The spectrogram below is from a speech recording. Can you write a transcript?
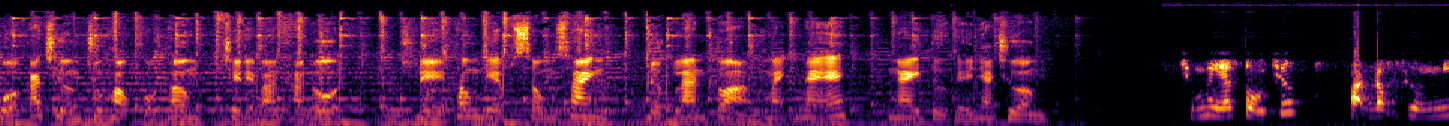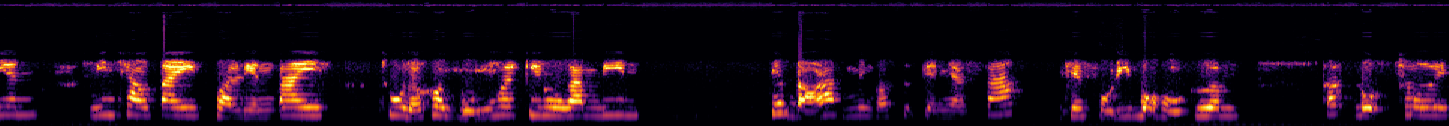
của các trường trung học phổ thông trên địa bàn Hà Nội để thông điệp sống xanh được lan tỏa mạnh mẽ ngay từ ghế nhà trường. Chúng mình đã tổ chức hoạt động thường niên pin trao tay, quà liền tay, thu được hơn 40 kg pin. Tiếp đó là chúng mình có sự kiện nhặt xác trên phố đi bộ Hồ Gươm. Các đội chơi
